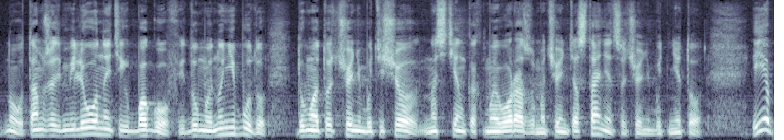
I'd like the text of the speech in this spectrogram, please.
Ну, там же миллионы этих богов. И думаю, ну не буду. Думаю, а то что-нибудь еще на стенках моего разума что-нибудь останется, что-нибудь не то. И я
